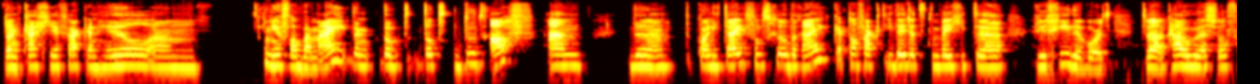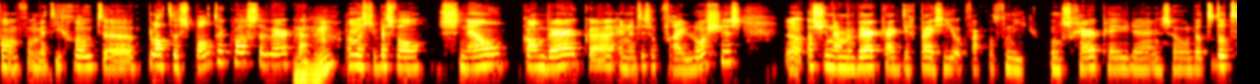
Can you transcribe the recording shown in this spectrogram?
dan krijg je vaak een heel, ehm, in ieder geval bij mij, dan, dat, dat doet af aan de, de kwaliteit van het schilderij. Ik heb dan vaak het idee dat het een beetje te rigide wordt. Terwijl ik hou best wel van, van met die grote platte spalterkwasten werken. Mhm. Omdat je best wel snel kan werken en het is ook vrij losjes. Eh, Als je naar mijn werk kijkt dichtbij zie je ook vaak wat van die onscherpheden en zo. Dat, dat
